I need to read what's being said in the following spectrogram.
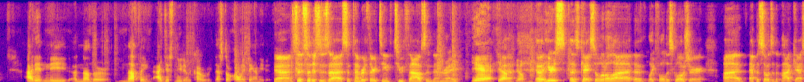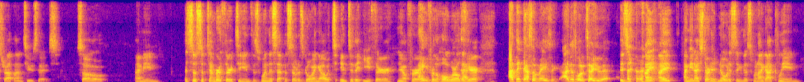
I didn't need another nothing. I just needed recovery. That's the only thing I needed. Yeah. So so this is uh September 13th, 2000 then, right? Yeah, yeah, yeah. Uh, here's okay. So a little uh, uh like full disclosure. Uh episodes of the podcast drop on Tuesdays. So I mean so September 13th is when this episode is going out into the ether, you know, for Hey, for the whole world to hear. I think that's amazing. I just want to tell you that. Is I I I mean I started noticing this when I got clean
